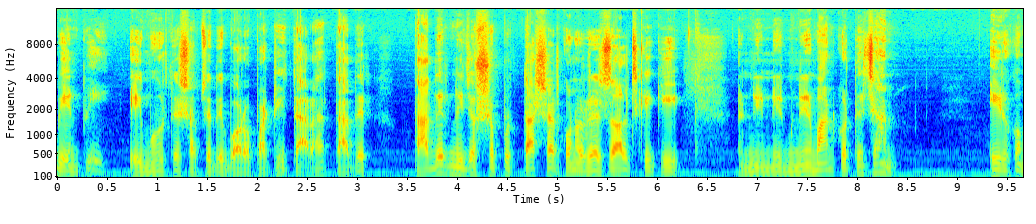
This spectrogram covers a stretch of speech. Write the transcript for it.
বিএনপি এই মুহূর্তে সবচেয়ে বড় পার্টি তারা। তাদের তাদের নিজস্ব প্রত্যাশার কোনো রেজাল্টকে কি নির্মাণ করতে চান? এইরকম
